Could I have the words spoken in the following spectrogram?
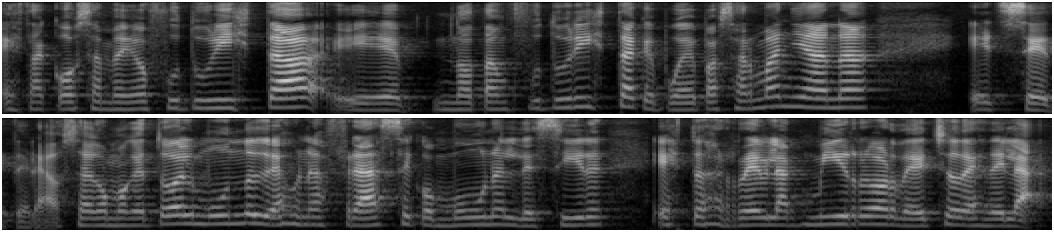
esta, cosa medio futurista, eh, no tan futurista, que puede pasar mañana, etcétera. O sea, como que todo el mundo ya es una frase común el decir esto es re Black Mirror. De hecho, desde la,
